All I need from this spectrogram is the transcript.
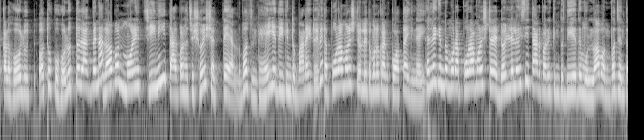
একাল হলুদ, অথক হলুদ তো লাগবে না। লবণ, মরিচ, চিনি, তারপর হচ্ছে সরিষার তেল বুঝছেন তো হেয়ে দিয়ে কিন্তু বানাইতে হইবে। তা পোড়া মরিচটা হইলে তো মনে করেন কথাই নাই। তাহলে কিন্তু মোরা পোড়া মরিচটারে ডললে লইছি, তারপরে কিন্তু দিয়ে দেবো লবণ বুঝছেন তা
